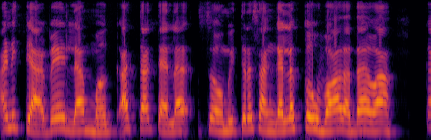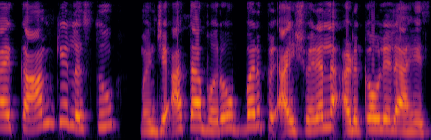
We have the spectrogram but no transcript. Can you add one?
आणि त्यावेळेला मग आता त्याला सौमित्र सांगायला लागतो वा दादा वा काय काम केलंस तू? म्हणजे आता बरोबर ऐश्वर्याला अडकवलेलं आहेस.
